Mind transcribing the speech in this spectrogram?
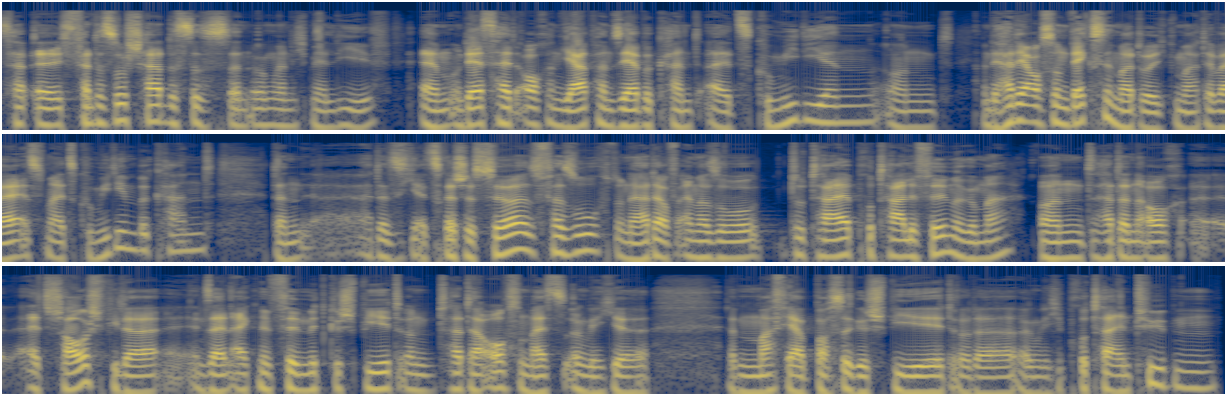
Das hat, äh, ich fand das so schade, dass das dann irgendwann nicht mehr lief. Ähm, und der ist halt auch in Japan sehr bekannt als Comedian und, und der hat ja auch so einen Wechsel mal durchgemacht. Der war ja erstmal als Comedian bekannt, dann äh, hat er sich als Regisseur versucht und da hat er auf einmal so total brutale Filme gemacht und hat dann auch äh, als Schauspieler in seinen eigenen Filmen mitgespielt und hat da auch so meist irgendwelche äh, Mafia-Bosse gespielt oder irgendwelche brutalen Typen.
